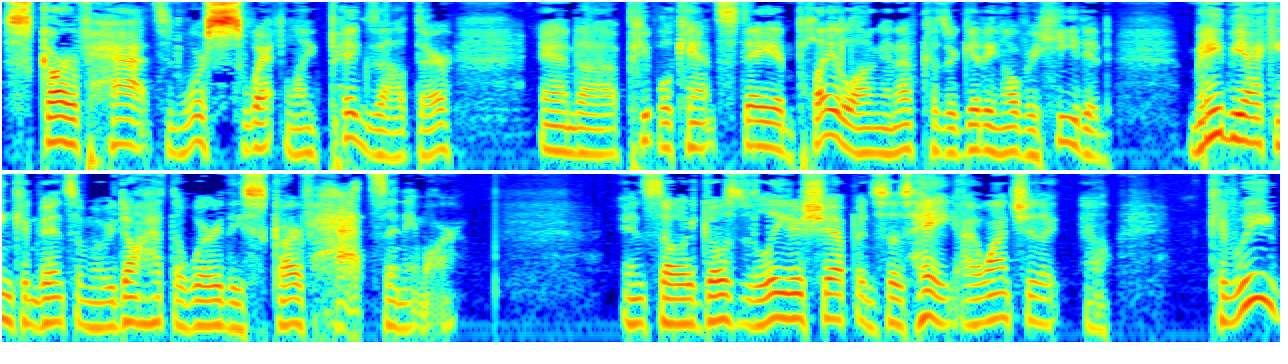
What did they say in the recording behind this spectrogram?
scarf hats and we're sweating like pigs out there and uh, people can't stay and play long enough because they're getting overheated. Maybe I can convince them we don't have to wear these scarf hats anymore. And so it goes to the leadership and says, hey, I want you to, you know, could we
